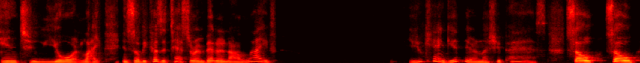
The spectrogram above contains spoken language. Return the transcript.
into your life. And so, because the tests are embedded in our life, you can't get there unless you pass. So, so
